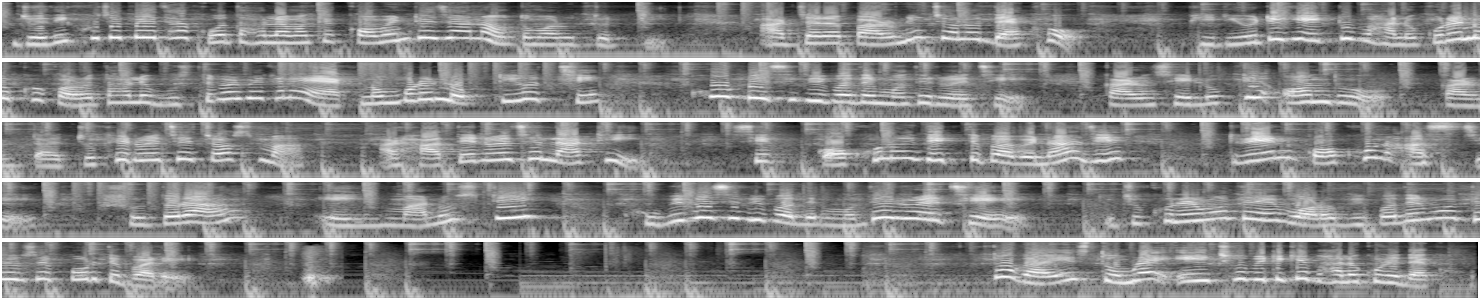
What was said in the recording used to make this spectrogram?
যদি খুঁজে পেয়ে থাকো, তাহলে আমাকে কমেন্টে জানাও তোমার উত্তরটি। আর যারা পারোনি, চলো দেখো। ভিডিওটিকে একটু ভালো করে লক্ষ্য করো, তাহলে বুঝতে পারবে এখানে এক নম্বরের লোকটি হচ্ছে খুব বেশি বিপদের মধ্যে রয়েছে। কারণ সেই লোকটি অন্ধ, কারণ তার চোখে রয়েছে চশমা, আর হাতে রয়েছে লাঠি। সে কখনোই দেখতে পাবে না যে ট্রেন কখন আসছে। সুতরাং এই মানুষটি খুবই বেশি বিপদের মধ্যে রয়েছে। কিছুক্ষণের মধ্যে, বড় বিপদের মধ্যেও সে পড়তে পারে। তো গাইস তোমরা এই ছবিটিকে ভালো করে দেখো।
